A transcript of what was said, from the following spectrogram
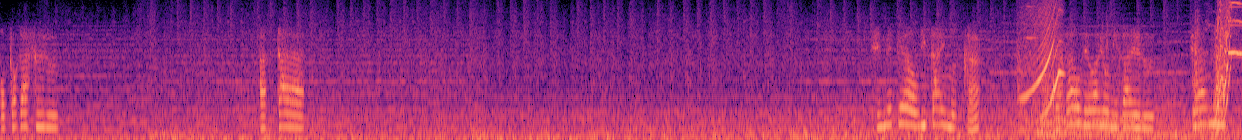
音がする。あったー。閉めて煽りタイムか？だが俺は蘇る。じゃあね。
